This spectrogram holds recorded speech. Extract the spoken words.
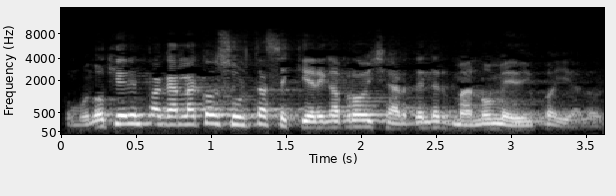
Como no quieren pagar la consulta, se quieren aprovechar del hermano médico ahí al.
